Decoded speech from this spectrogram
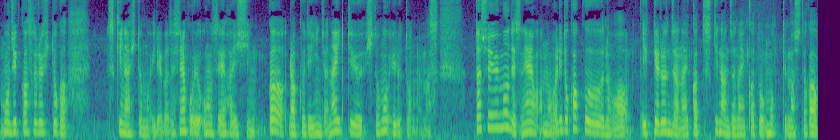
文字化する人が好きな人もいればですねこういう音声配信が楽でいいんじゃないっていう人もいると思います。私もですねあの割と書くのはいけるんじゃないかって好きなんじゃないかと思ってましたが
